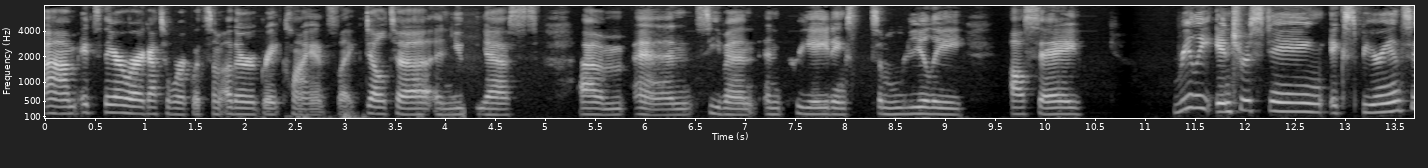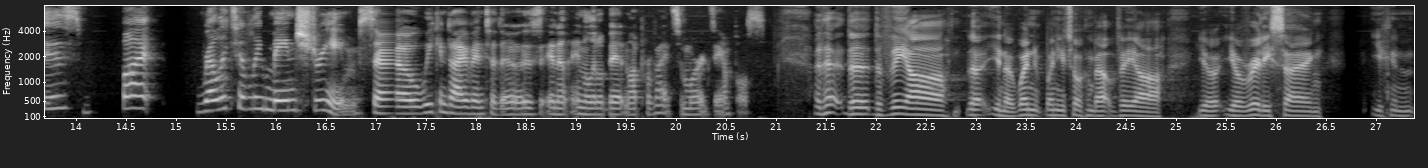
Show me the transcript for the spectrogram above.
um, it's there where I got to work with some other great clients like Delta and UPS um, and Cvent and creating some really, I'll say, really interesting experiences, but relatively mainstream. So we can dive into those in a, in a little bit, and I'll provide some more examples. And the the VR, the, you know, when when you're talking about VR, you're you're really saying you can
